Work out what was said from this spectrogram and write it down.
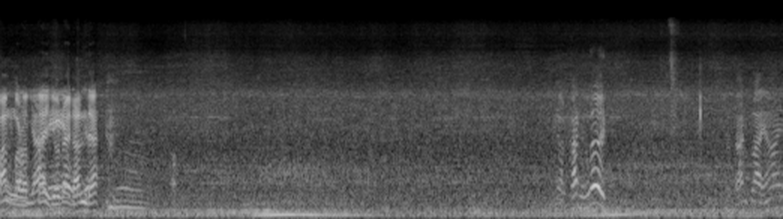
ปั้งก็ รถได้อยู่ได้ดันเด้ออยากคันหนึ่งเลย tan quay hai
